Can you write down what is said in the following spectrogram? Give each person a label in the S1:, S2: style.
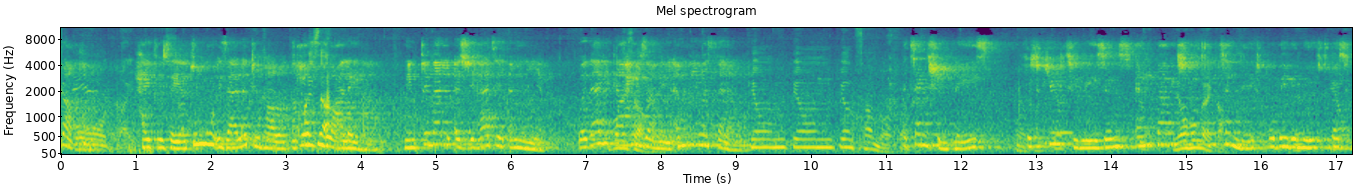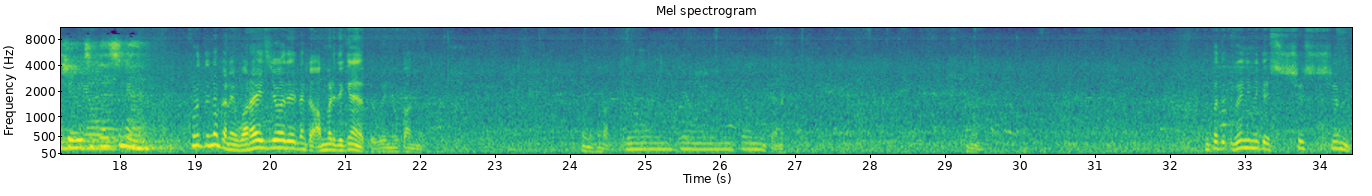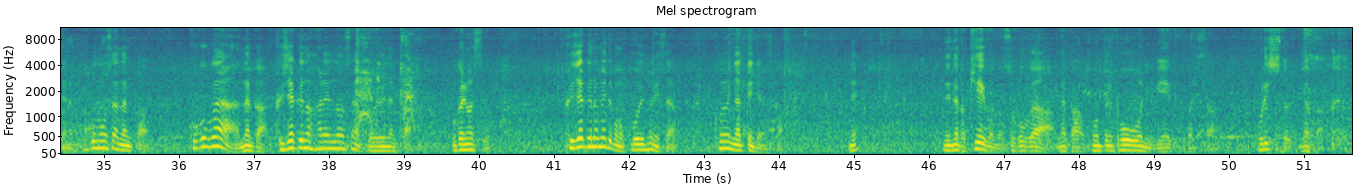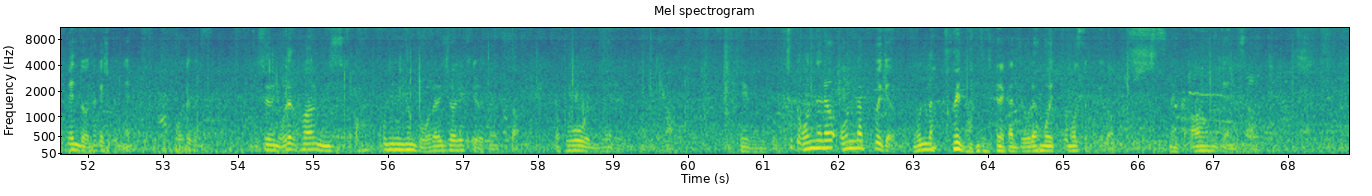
S1: المراقبة
S2: おーの前
S1: حيث سيتم إزالتها والتحفظ عليها من قبل الجهات الأمنية وذلك حفظا للأمن والسلام
S2: ぴょんぴょんぴょんって3本
S1: Attention please. For security reasons, any baggage
S2: Yung
S1: not
S2: hongre ka.
S1: attended will be removed by security personnel.
S2: これってなんかね笑いじわでなんかあんまりできないんだって上に浮かんのこのほらぴょんぴょんぴょんみたいなうん こうやって上に向いてシュッシュみたいなここもさなんかここがなんかクジャクの羽のさこういうなんかわかります？クジャクの目とかもこういう風にさこういう風になってんじゃないですか？ね？でなんか敬語のそこがなんか本当に鳳凰に見えるとかでさ堀市となんか遠藤武志君ね。こうだけどそういうふうに俺が鏡見せてあここになんか笑いじわできてると思ってさ鳳凰に見えるみたいなさ。敬語見てちょっと女女っぽいけど女っぽいなみたいな感じで俺は思い思ってたんだけどなんかああみたいなさ。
